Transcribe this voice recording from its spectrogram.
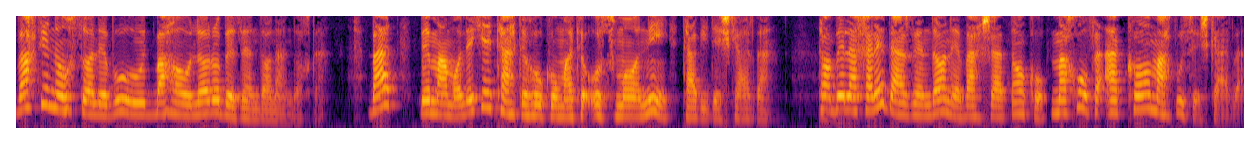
وقتی نه ساله بود بهاءالله رو به زندان انداختن. بعد به ممالک تحت حکومت عثمانی تبیدش کردن. تا بالاخره در زندان وحشتناک و مخوف عکا محبوسش کردن.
